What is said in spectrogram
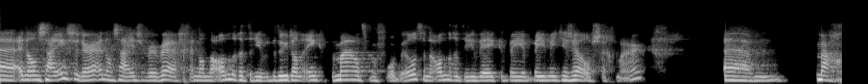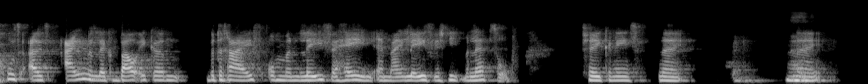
Uh, en dan zijn ze er en dan zijn ze weer weg. En dan de andere drie, dat doe je dan één keer per maand bijvoorbeeld. En de andere drie weken ben je, ben je met jezelf, zeg maar. Um, maar goed, uiteindelijk bouw ik een bedrijf om mijn leven heen. En mijn leven is niet mijn laptop. Zeker niet. Nee. nee.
